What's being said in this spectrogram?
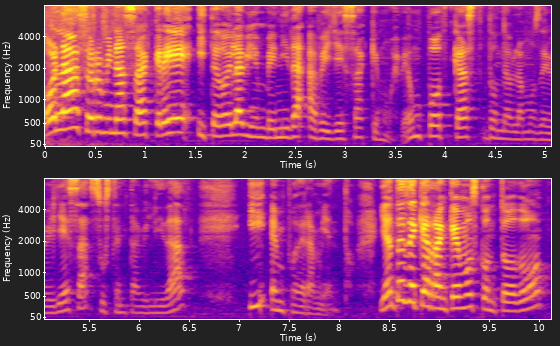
Hola, soy Romina Sacre y te doy la bienvenida a Belleza que Mueve, un podcast donde hablamos de belleza, sustentabilidad y empoderamiento. Y antes de que arranquemos con todo,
